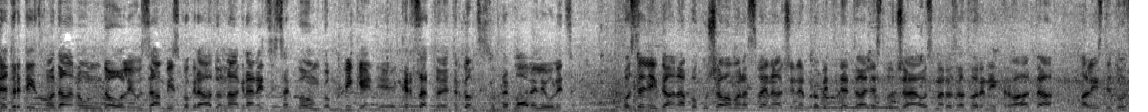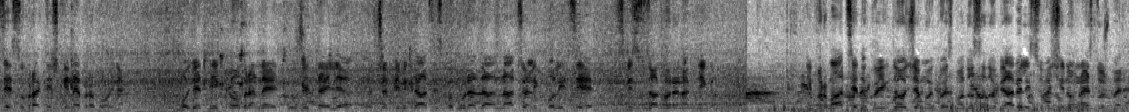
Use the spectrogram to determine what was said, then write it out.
Četvrti smo dan u Ndoli, u zambijskom gradu na granici sa Kongom. Vikend je, krcato je, trgovci su preplavili ulice. Posljednjih dana pokušavamo na sve načine probiti detalje slučaja osmero zatvorenih Hrvata, ali institucije su praktički neprobojne. Odvjetnik obrane, tužitelj, šef imigracijskog ureda, načelnik policije, svi su zatvorena knjiga. Informacije do kojih dođemo i koje smo do sada objavili su većinom neslužbene.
